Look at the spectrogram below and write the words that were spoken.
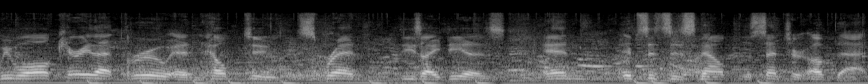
we will all carry that through and help to spread these ideas. And Ybbsitz is now the center of that.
